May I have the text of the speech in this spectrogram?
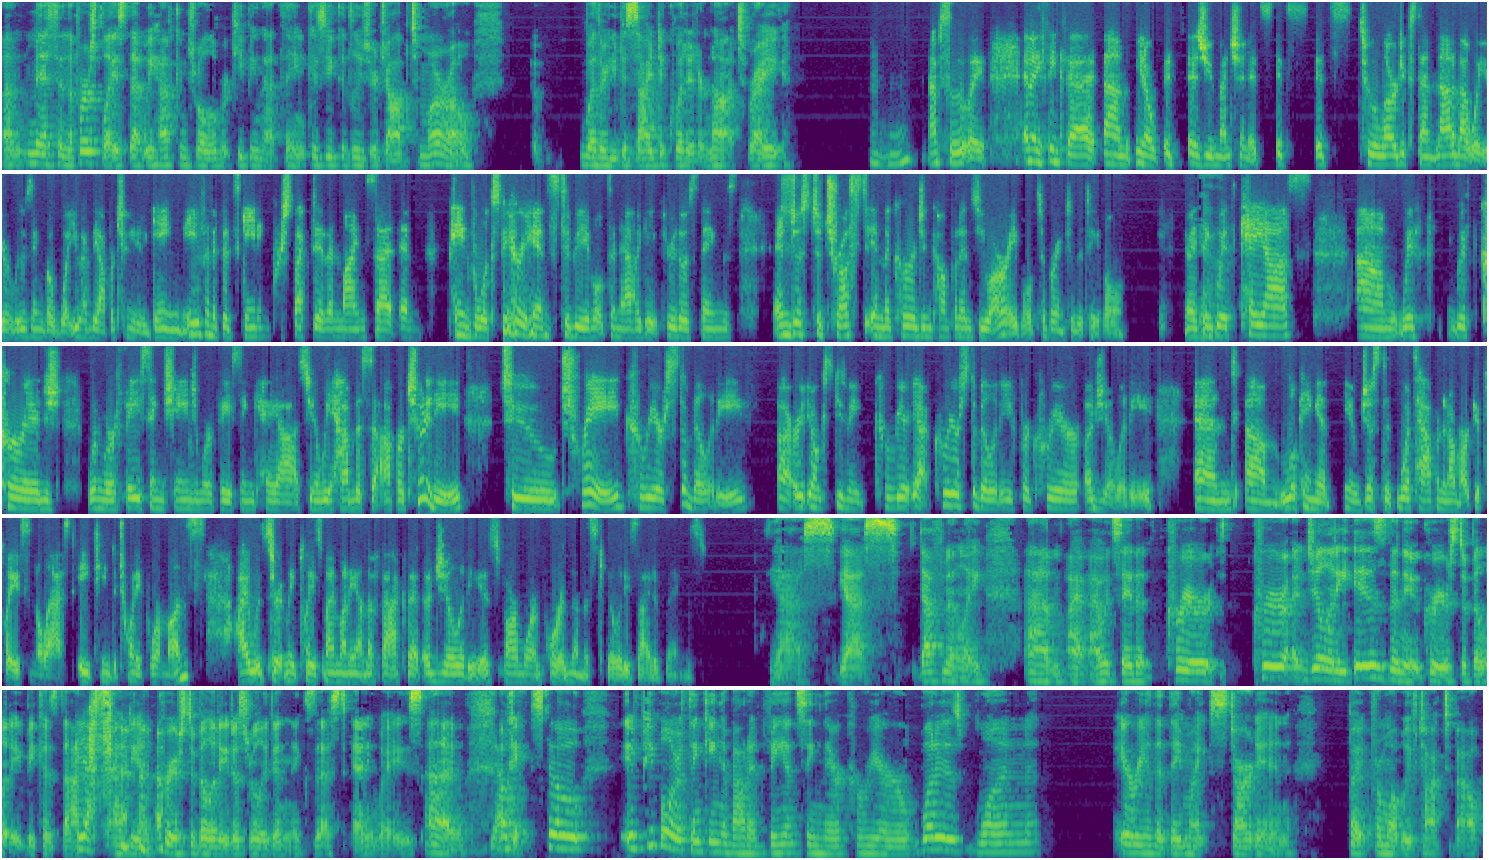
a myth in the first place that we have control over keeping that thing because you could lose your job tomorrow, whether you decide to quit it or not, right? Mm-hmm, absolutely, and I think that um, you know, it, as you mentioned, it's it's it's to a large extent not about what you're losing, but what you have the opportunity to gain. Even if it's gaining perspective and mindset and painful experience to be able to navigate through those things, and just to trust in the courage and confidence you are able to bring to the table. You know, I think with chaos, um, with with courage when we're facing change and we're facing chaos. You know, we have this opportunity to trade career stability, uh, or you know, excuse me, career yeah, career stability for career agility. And um, looking at you know just what's happened in our marketplace in the last 18 to 24 months, I would certainly place my money on the fact that agility is far more important than the stability side of things. Yes, yes, definitely. Um, I, I, would say that career career agility is the new career stability because that yes. idea of career stability just really didn't exist anyways. Um, okay so if people are thinking about advancing their career what is one area that they might start in but from what we've talked about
